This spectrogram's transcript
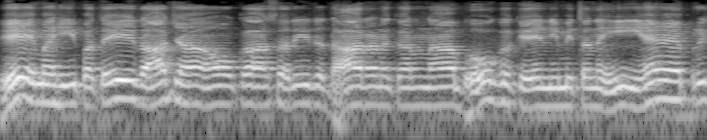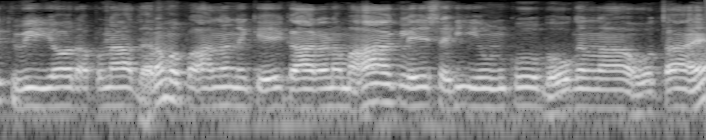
हे महीपते राजाओं का शरीर धारण करना भोग के निमित्त नहीं है। पृथ्वी और अपना धर्म पालन के कारण महाक्लेश ही उनको भोगना होता है।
